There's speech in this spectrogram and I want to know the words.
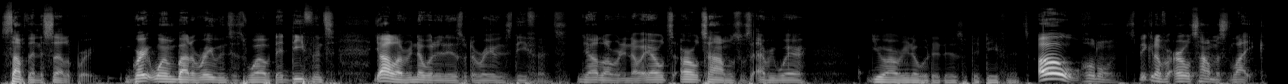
something to celebrate. Great win by the Ravens as well. That defense, y'all already know what it is with the Ravens defense. Y'all already know. Earl, Earl Thomas was everywhere you already know what it is with the defense. Oh, hold on. Speaking of Earl Thomas, like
